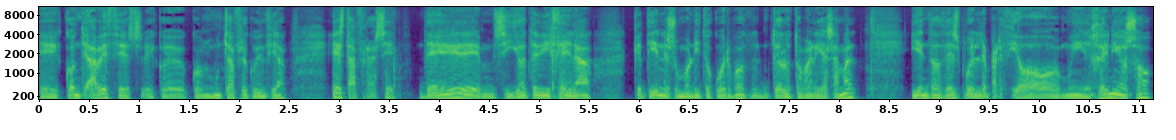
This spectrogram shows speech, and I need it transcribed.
eh, a veces, eh, con mucha frecuencia, esta frase de em, si yo te dijera que tienes un bonito cuerpo, te lo tomarías a mal. Y entonces, pues le pareció muy ingenioso.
